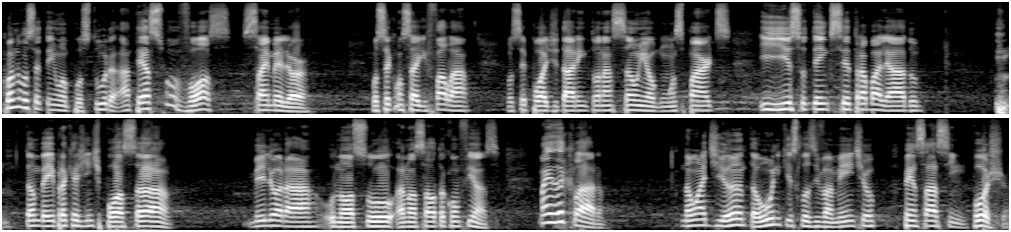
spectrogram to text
Quando você tem uma postura, até a sua voz sai melhor. Você consegue falar, você pode dar entonação em algumas partes, e isso tem que ser trabalhado também para que a gente possa melhorar o nosso, a nossa autoconfiança. Mas é claro, não adianta única e exclusivamente eu pensar assim, poxa,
